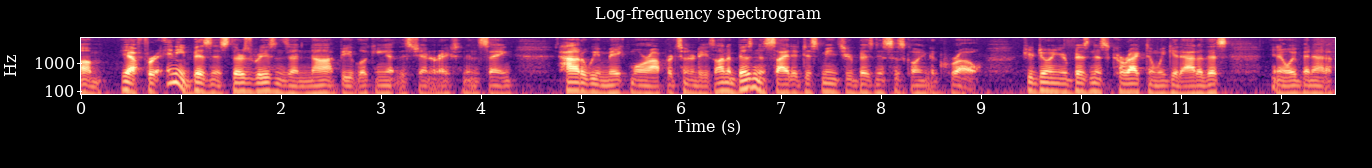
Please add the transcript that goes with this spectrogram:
um, yeah, for any business, there's reasons to not be looking at this generation and saying, how do we make more opportunities? On a business side, it just means your business is going to grow. If you're doing your business correct and we get out of this, you know, we've been at a,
